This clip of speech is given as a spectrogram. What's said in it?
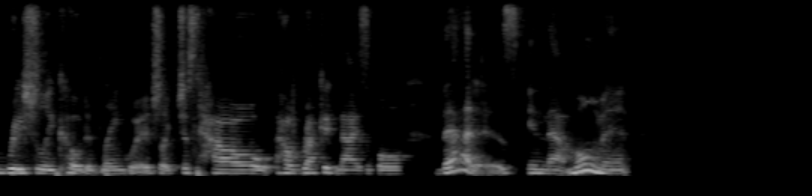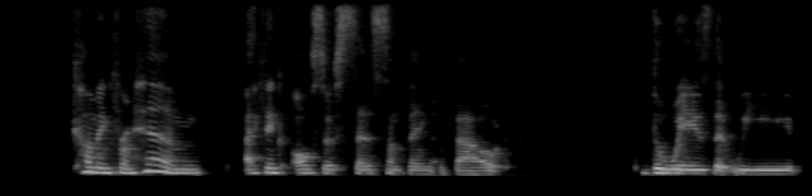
racially coded language, like just how how recognizable that is in that moment, coming from him, I think also says something about the ways that we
